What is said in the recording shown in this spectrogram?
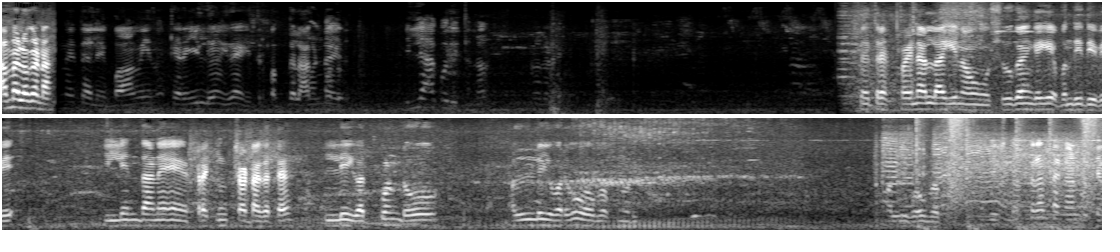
ಆಮೇಲೆ ಹೋಗೋಣ. ಬಾವಿನ ಕೆರೆ ಇಲ್ಲಿ ಇದೆ ಇದ್ರ ಪಕ್ಕದಲ್ಲಿ ಹಾಕ್ಬೋದು ಇಲ್ಲೇ ಹಾಕೋದಿತ್ತು ಸ್ನೇಹಿತರೆ ಫೈನಲ್ ಆಗಿ ನಾವು ಶಿವಗಂಗೆಗೆ ಬಂದಿದ್ದೀವಿ. ಇಲ್ಲಿಂದಾನೇ ಟ್ರೆಕ್ಕಿಂಗ್ ಸ್ಟಾರ್ಟ್ ಆಗುತ್ತೆ. ಇಲ್ಲಿಗೆ ಹತ್ಕೊಂಡು ಅಲ್ಲಿವರೆಗೂ ಹೋಗ್ಬೇಕು ನೋಡಿ. ಅಲ್ಲಿಗೆ ಹೋಗ್ಬೇಕು. ಅಂತ ಕಾಣಿಸುತ್ತೆ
